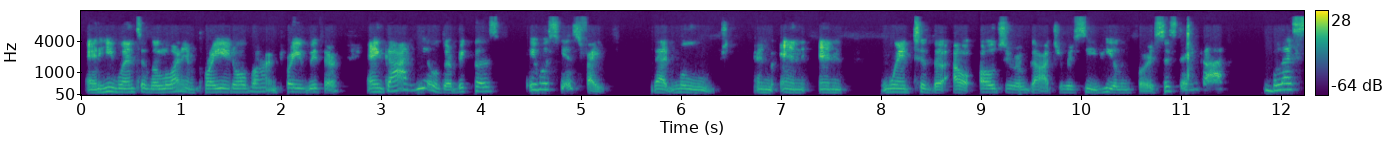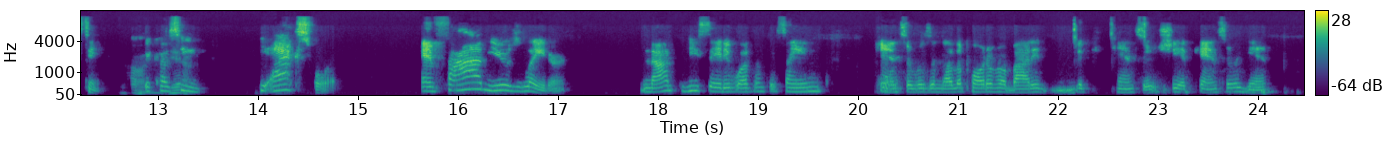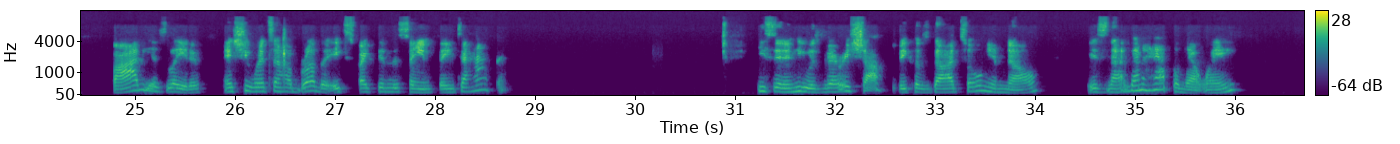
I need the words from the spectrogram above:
And he went to the Lord and prayed over her and prayed with her. And God healed her because it was his faith that moved and and and went to the altar of God to receive healing for his sister, and God blessed him oh, because yeah. he he asked for it. And five years later, not he said it wasn't the same cancer, was another part of her body, the cancer. She had cancer again. Five years later, and she went to her brother expecting the same thing to happen. He said, and he was very shocked because God told him, no, it's not going to happen that way.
